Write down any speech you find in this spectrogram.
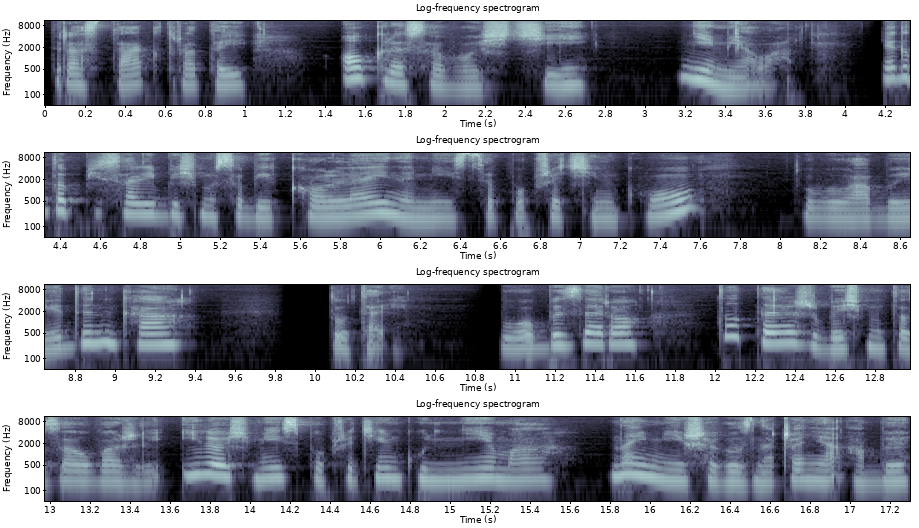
teraz ta, która tej okresowości nie miała. Jak dopisalibyśmy sobie kolejne miejsce po przecinku, tu byłaby jedynka, tutaj byłoby 0, to też byśmy to zauważyli. Ilość miejsc po przecinku nie ma najmniejszego znaczenia, aby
